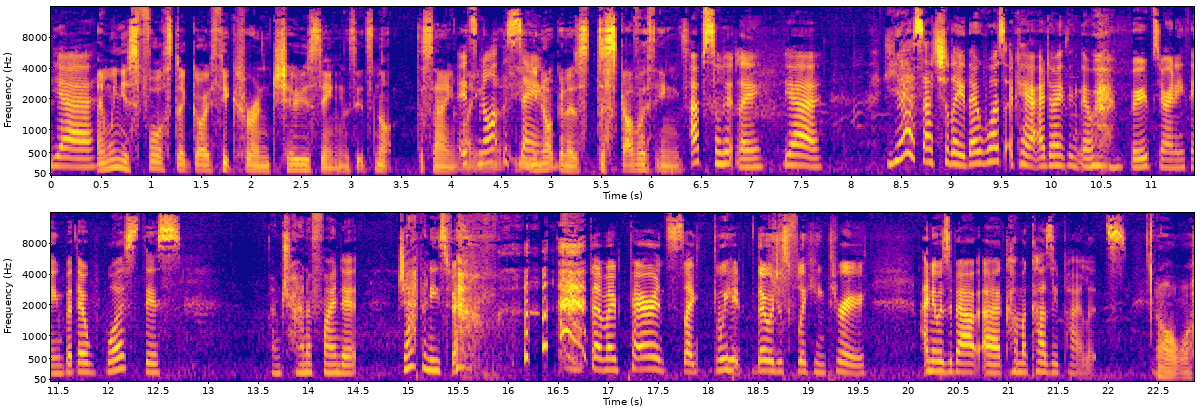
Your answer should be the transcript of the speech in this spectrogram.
Yeah. and when you're forced to go thick through and choose things, it's not the same. It's you not know, the same. You're not going to discover things. Absolutely. Yeah. Yes, actually, there was. Okay, I don't think there were boobs or anything, but there was this I'm trying to find it. Japanese film that my parents like we had, they were just flicking through, and it was about uh, kamikaze pilots. Oh, wow.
